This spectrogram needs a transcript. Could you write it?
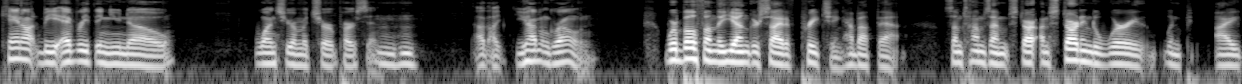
cannot be everything you know once you're a mature person. Mm-hmm. I, like you haven't grown. We're both on the younger side of preaching. How about that? Sometimes I'm start I'm starting to worry when I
